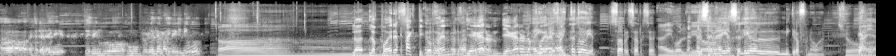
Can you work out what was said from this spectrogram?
Ah, espérate, tengo un problema técnico. Ah. Los, los poderes fácticos, Perdón, ¿ven? perdón, llegaron, perdón. llegaron los Ahí, poderes ahí está fácticos. todo bien. Sorry, sorry, sorry. Ahí volvió. Se me había salido el micrófono, weón. Cho- Ya, ya.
